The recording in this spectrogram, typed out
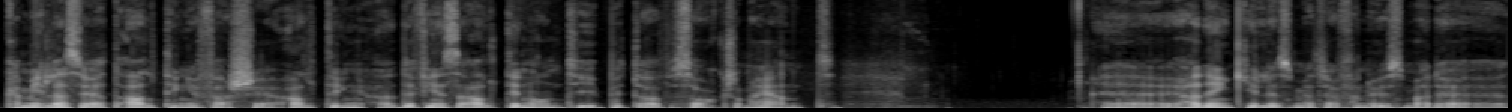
Camilla säger att allting är fascia. Allting, det finns alltid någon typ av sak som har hänt. Eh, jag hade en kille som jag träffade nu som hade,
